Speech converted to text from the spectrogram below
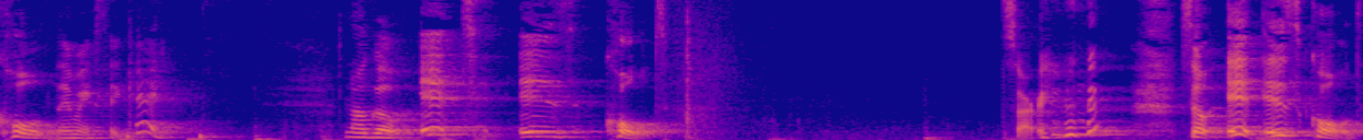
cold. They may say K. And I'll go, it is cold. Sorry. so it is cold.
